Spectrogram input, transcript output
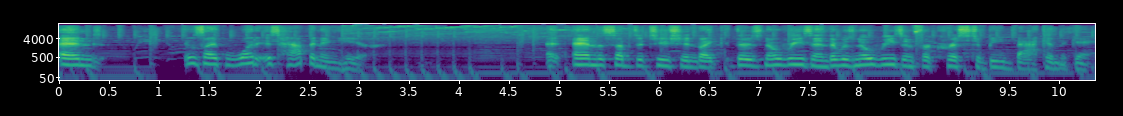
And it was like, what is happening here? And the substitution, like, there's no reason, there was no reason for Chris to be back in the game.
